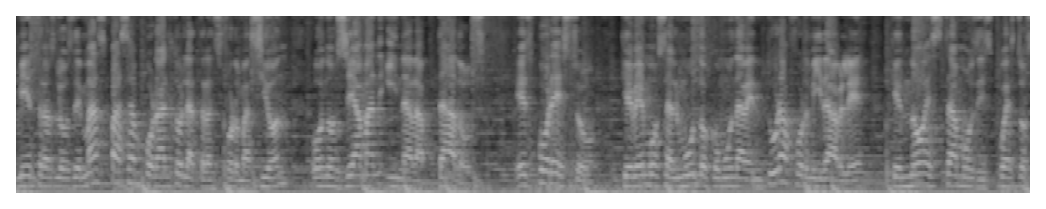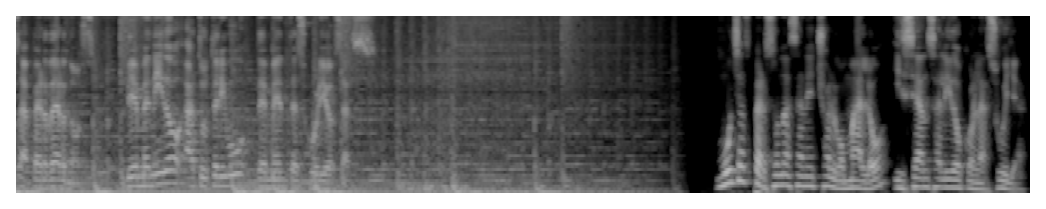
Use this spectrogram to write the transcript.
mientras los demás pasan por alto la transformación o nos llaman inadaptados. Es por eso que vemos al mundo como una aventura formidable que no estamos dispuestos a perdernos. Bienvenido a tu tribu de mentes curiosas. Muchas personas han hecho algo malo y se han salido con la suya,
